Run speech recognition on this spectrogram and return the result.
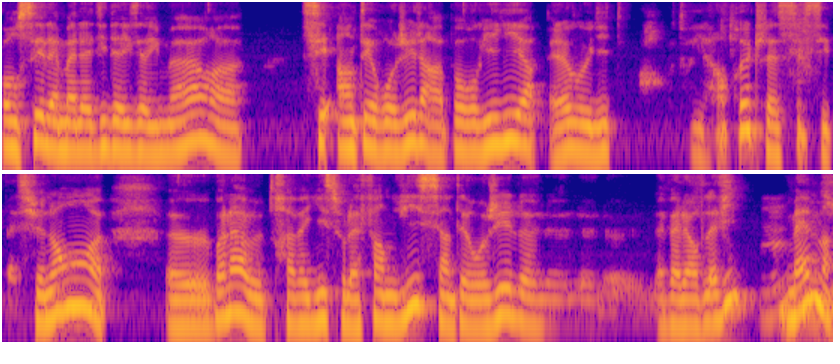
penser la maladie d'Alzheimer, euh, c'est interroger le rapport au vieillir. Et là, vous vous dites, oh, il y a un truc là, c'est passionnant. Euh, voilà, travailler sur la fin de vie, c'est interroger la valeur de la vie mmh, même.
